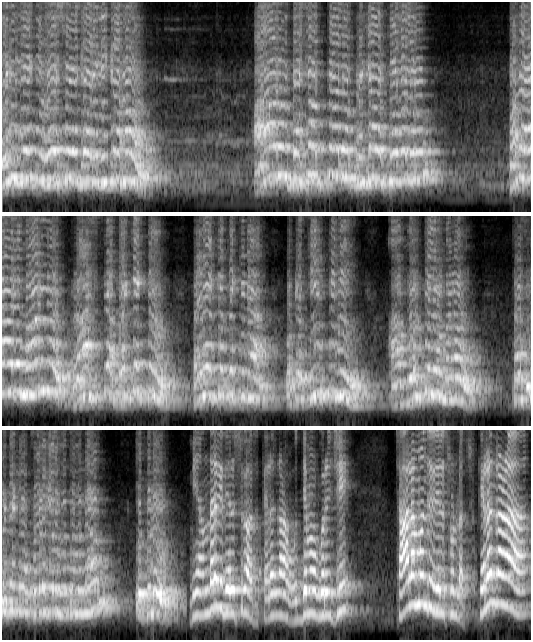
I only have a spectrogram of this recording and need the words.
గురించి రోషయ్య గారి విగ్రహం. ఆరు దశాబ్దాల ప్రజా సేవలు పదహారు మార్లు రాష్ట్ర బడ్జెట్ను ప్రవేశపెట్టిన ఒక కీర్తిని ఆ మూర్తిలో మనం ప్రస్ఫుటంగా చూడగలుగుతూ ఉన్నాం. ఇప్పుడు మీ అందరికీ తెలుసు కావచ్చు తెలంగాణ ఉద్యమం గురించి చాలామందికి తెలిసి ఉండొచ్చు. తెలంగాణ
